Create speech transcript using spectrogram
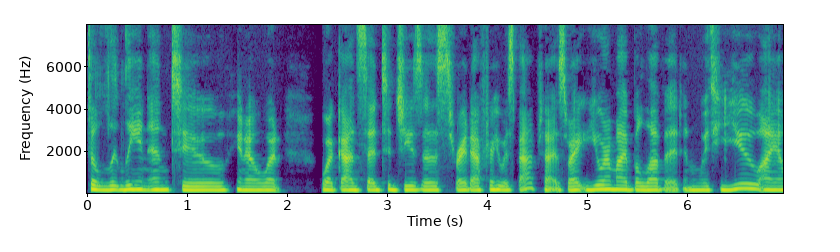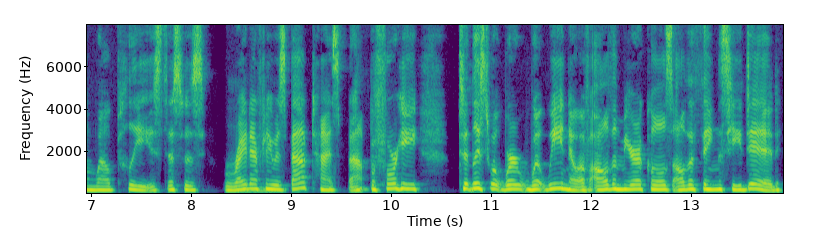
to lean into you know what what God said to Jesus right after he was baptized, right? You are my beloved, and with you I am well pleased. This was right after he mm-hmm. was baptized, but before he, to at least what we're what we know of all the miracles, all the things he did.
